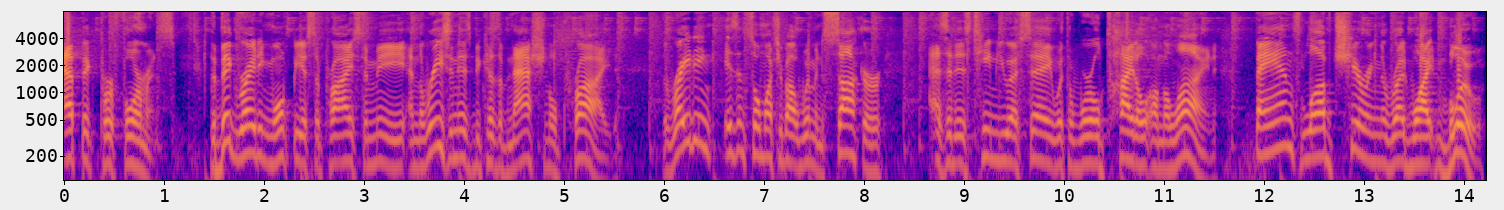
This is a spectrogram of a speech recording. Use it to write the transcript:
epic performance. The big rating won't be a surprise to me, and the reason is because of national pride. The rating isn't so much about women's soccer as it is Team USA with the world title on the line. Fans love cheering the red, white, and blue.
